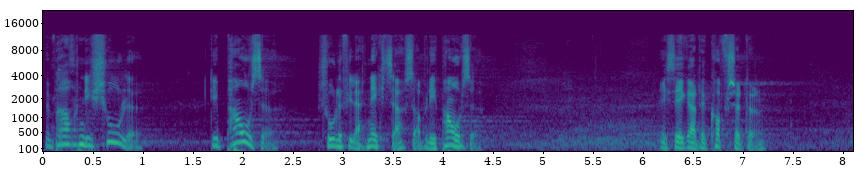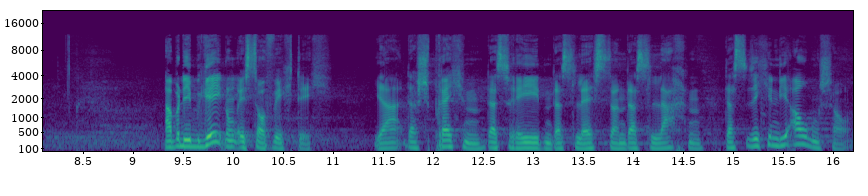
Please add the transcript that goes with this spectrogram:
Wir brauchen die Schule, die Pause. Schule vielleicht nicht, sagst du, aber die Pause. Ich sehe gerade Kopfschütteln. Aber die Begegnung ist doch wichtig. Ja, das Sprechen, das Reden, das Lästern, das Lachen, das sich in die Augen schauen.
